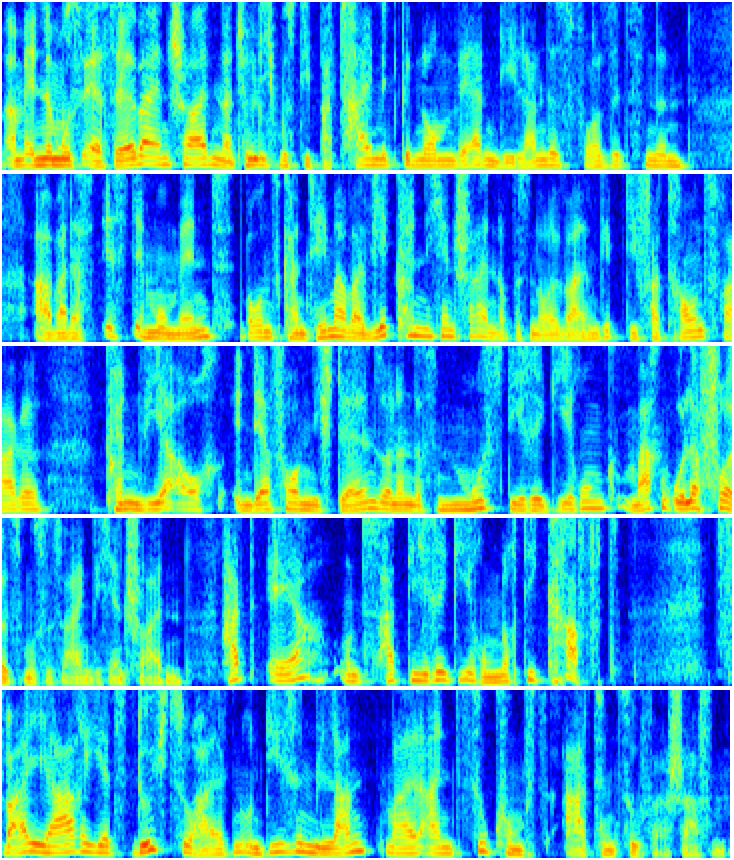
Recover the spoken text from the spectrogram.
Am Ende muss er es selber entscheiden. Natürlich muss die Partei mitgenommen werden, die Landesvorsitzenden. Aber das ist im Moment bei uns kein Thema, weil wir können nicht entscheiden, ob es Neuwahlen gibt. Die Vertrauensfrage können wir auch in der Form nicht stellen, sondern das muss die Regierung machen. Olaf Scholz muss es eigentlich entscheiden. Hat er und hat die Regierung noch die Kraft, zwei Jahre jetzt durchzuhalten und diesem Land mal einen Zukunftsatem zu verschaffen?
